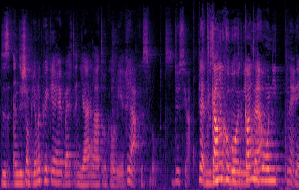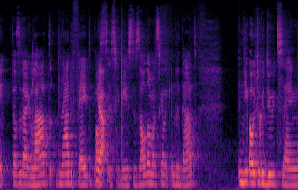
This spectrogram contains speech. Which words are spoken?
dus, en de champignonnenkwekerij werd een jaar later ook alweer Ja. gesloopt. Dus ja, het ze kan gewoon het niet, kan hè. gewoon niet. Nee. Nee. dat ze daar laat, na de feiten pas Ja. is geweest. Ze zal dan waarschijnlijk inderdaad in die auto geduwd zijn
